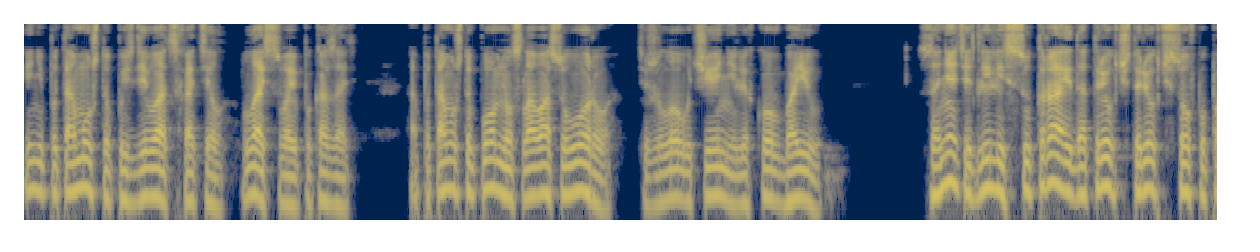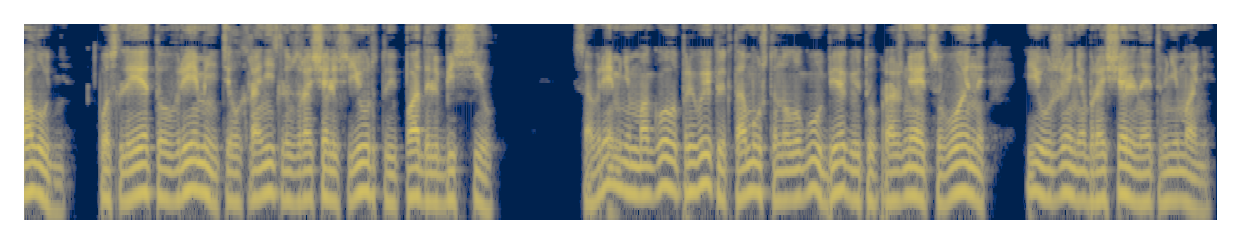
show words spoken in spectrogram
И не потому, что поиздеваться хотел, власть свою показать, а потому что помнил слова Суворова «Тяжело в учении, легко в бою». Занятия длились с утра и до трех-четырех часов пополудни. После этого времени телохранители возвращались в юрту и падали без сил. Со временем моголы привыкли к тому, что на лугу бегают и упражняются воины, и уже не обращали на это внимания.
